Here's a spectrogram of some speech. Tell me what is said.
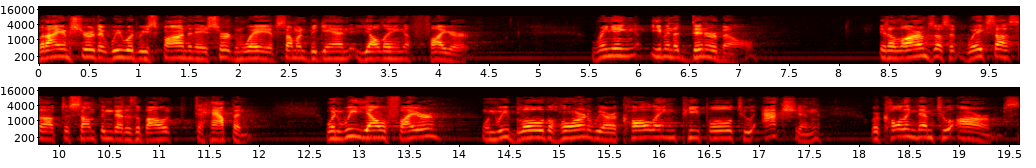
But I am sure that we would respond in a certain way if someone began yelling fire, ringing even a dinner bell. It alarms us, it wakes us up to something that is about to happen. When we yell fire, when we blow the horn, we are calling people to action. We're calling them to arms.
